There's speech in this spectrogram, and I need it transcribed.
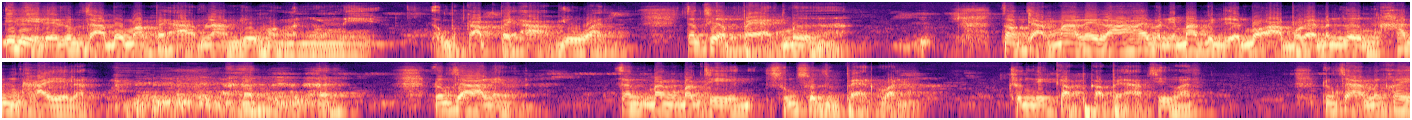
อีหลีเลยลวงตาบ่มักไปอาบน้ำอยู่ห้องนั้นตรงนี้ต้องกลับไปอาบอยู่วัดตั้งเทื่อแปดมือนอกจากมาหลายๆวันนี้มาเป็นเดือนบ่อาบบ่อะไรมันเริ่มขั้นใครล่ะลวงตาเนี่ยบางบางทีสูงสุดถึงแปดวันถึงนี้กลับกลับไปอาบที่วัดลวงตาไม่ค่อย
